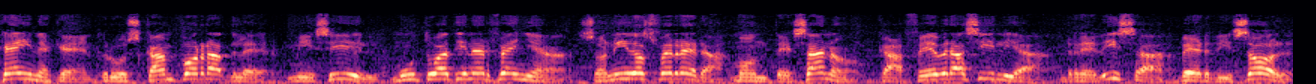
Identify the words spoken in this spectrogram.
Heineken, Cruzcampo Rattler, Misil, Mutua Tinerfeña, Sonidos Ferrer Montesano, Café Brasilia, Redisa, Verdisol,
